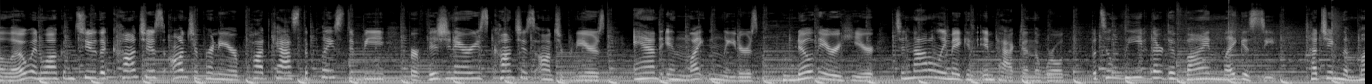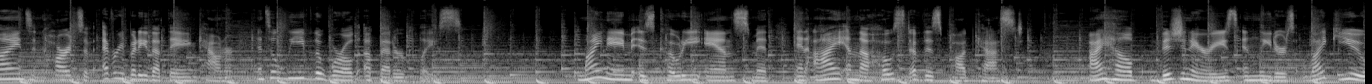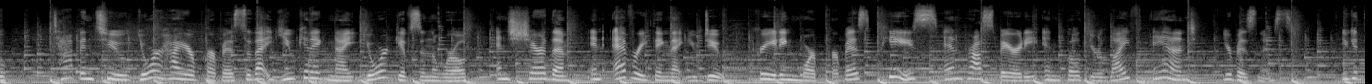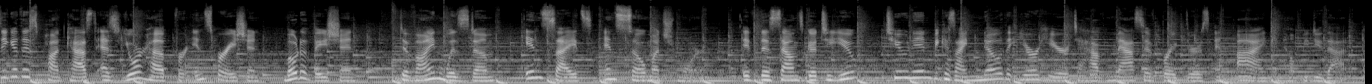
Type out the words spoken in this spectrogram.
Hello, and welcome to the Conscious Entrepreneur Podcast, the place to be for visionaries, conscious entrepreneurs, and enlightened leaders who know they are here to not only make an impact in the world, but to leave their divine legacy, touching the minds and hearts of everybody that they encounter, and to leave the world a better place. My name is Cody Ann Smith, and I am the host of this podcast. I help visionaries and leaders like you tap into your higher purpose so that you can ignite your gifts in the world and share them in everything that you do, creating more purpose, peace, and prosperity in both your life and your business. You can think of this podcast as your hub for inspiration, motivation, divine wisdom, insights, and so much more. If this sounds good to you, tune in because I know that you're here to have massive breakthroughs and I can help you do that.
